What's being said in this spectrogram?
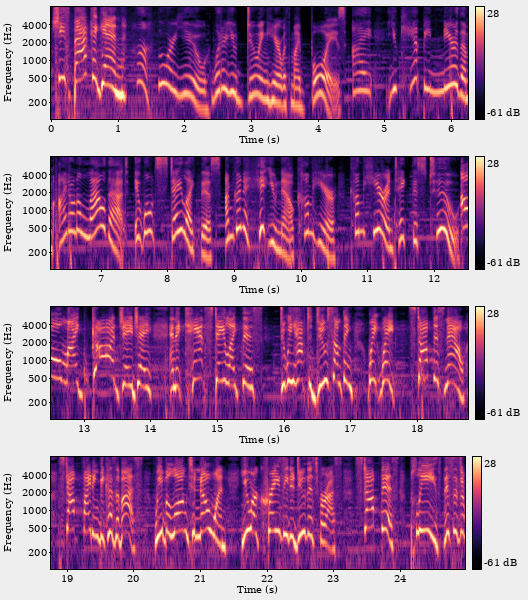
she's back again! Huh, who are you? What are you doing here with my boys? I. You can't be near them. I don't allow that. It won't stay like this. I'm gonna hit you now. Come here. Come here and take this too. Oh my god, JJ! And it can't stay like this! Do we have to do something? Wait, wait! Stop this now! Stop fighting because of us! We belong to no one! You are crazy to do this for us! Stop this! Please! This is a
